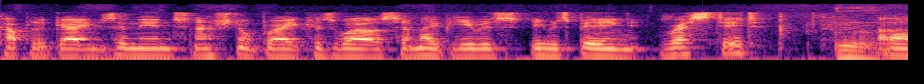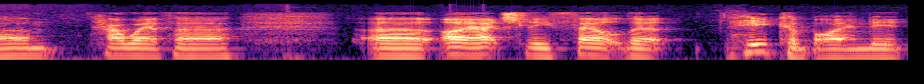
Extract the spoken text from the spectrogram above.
couple of games in the international break as well, so maybe he was he was being rested. Mm. Um, however, uh, I actually felt that he combined it.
